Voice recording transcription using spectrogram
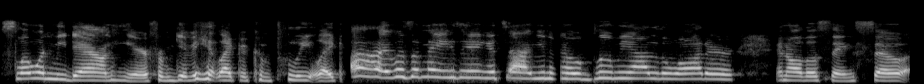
slowing me down here from giving it like a complete like ah it was amazing it's uh you know blew me out of the water and all those things so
